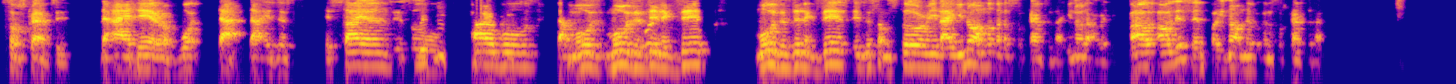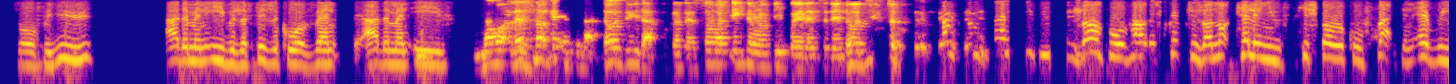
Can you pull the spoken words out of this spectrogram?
subscribe to. The idea of what that, that is just, it's science, it's all parables, that Moses, Moses didn't exist. Moses didn't exist. It's just some story. Like, you know, I'm not going to subscribe to that. You know that already. But I'll, I'll listen, but you know, I'm never going to subscribe to that. So for you, Adam and Eve is a physical event. Adam and Eve. No, let's not get into that. Don't do that because there's so much ignorant people in it today. Don't do that. Give you an example of how the scriptures are not telling you historical fact in every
